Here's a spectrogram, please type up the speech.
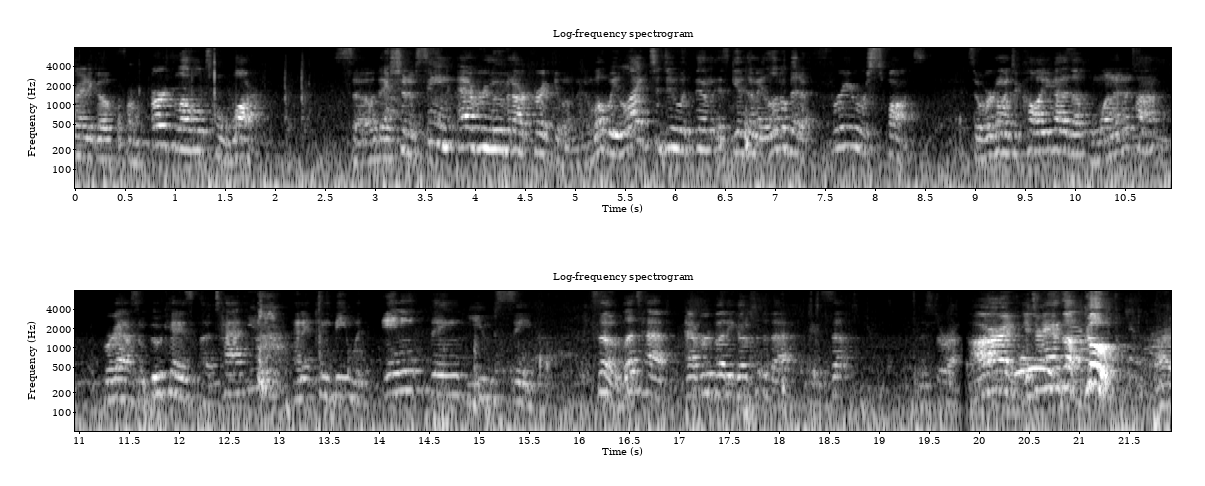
getting ready to go from earth level to water. So they should have seen every move in our curriculum. And what we like to do with them is give them a little bit of free response. So we're going to call you guys up one at a time. We're going to have some ukes attack you, and it can be with anything you've seen. So let's have everybody go to the back except Mr. Wright. All right, get your hands up. Go! All right,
